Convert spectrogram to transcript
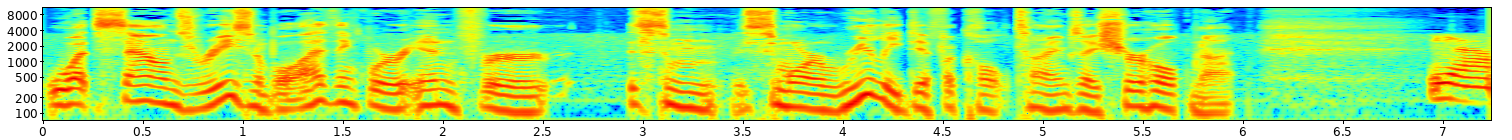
what sounds reasonable, I think we're in for some some more really difficult times. I sure hope not. Yeah,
